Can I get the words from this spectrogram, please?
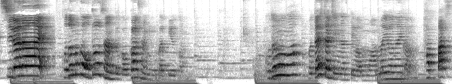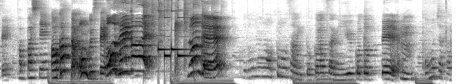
知らない。子供がお父さんとかお母さんに向かって言うかも。子供は？私たちになってはもうあんま言わないかなパッパして。パッパして？あ分かった。おんぶして。お正解！なんで？子供がお父さんとお母さんに言うことってうん。おもちゃ買っ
